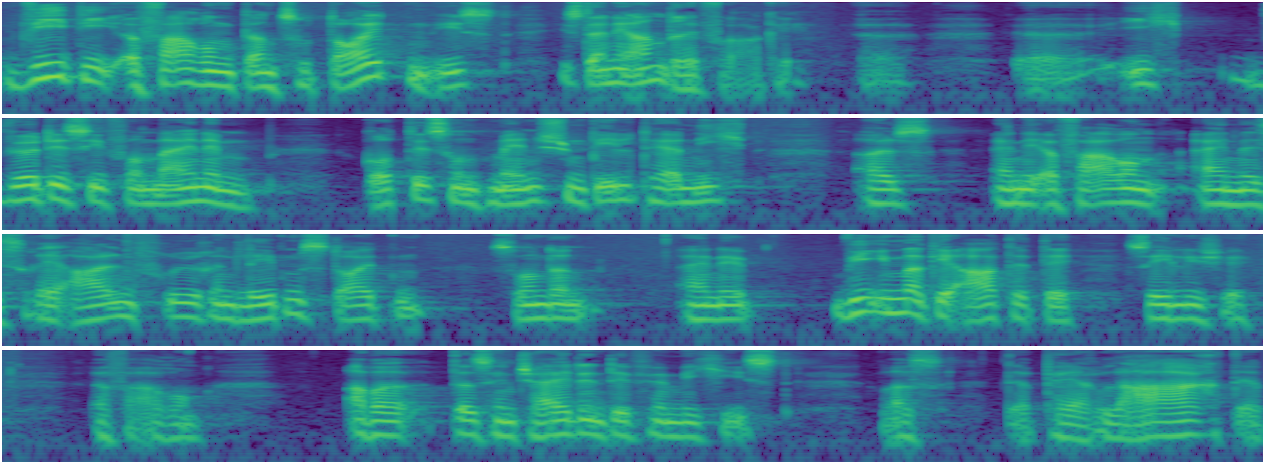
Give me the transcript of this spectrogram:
Wie die Erfahrung dann zu deuten ist, ist eine andere Frage. Äh, äh, ich würde sie von meinem Gottes- und Menschenbild her nicht als eine Erfahrung eines realen früheren Lebens deuten, sondern eine wie immer geartete seelische Erfahrung. Aber das Entscheidende für mich ist, was der Perlar, der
